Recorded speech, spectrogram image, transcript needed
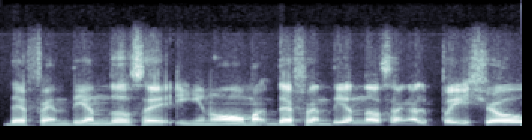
defendiéndose y no defendiéndose en el pre-show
